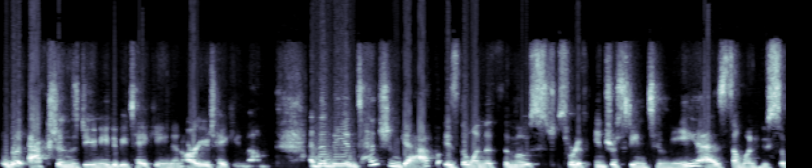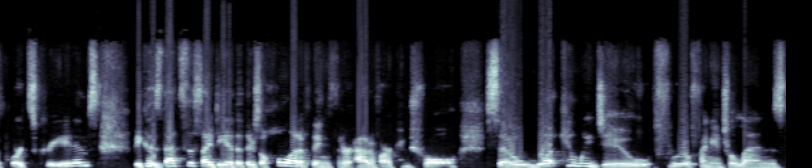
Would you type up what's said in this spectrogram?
what actions do you need to be taking and are you taking them? And then the intention gap is the one that's the most sort of interesting to me as someone who supports creatives, because that's this idea that there's a whole lot of things that are out of our control. So what can we do through a financial lens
